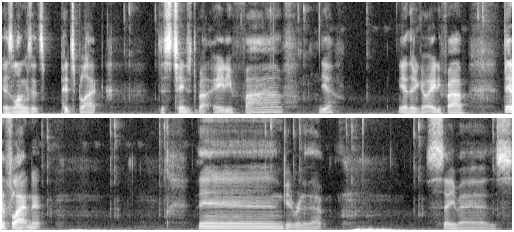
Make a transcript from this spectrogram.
as long as it's pitch black. Just change it to about 85. Yeah. Yeah, there you go, 85. Then flatten it then get rid of that. Save as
